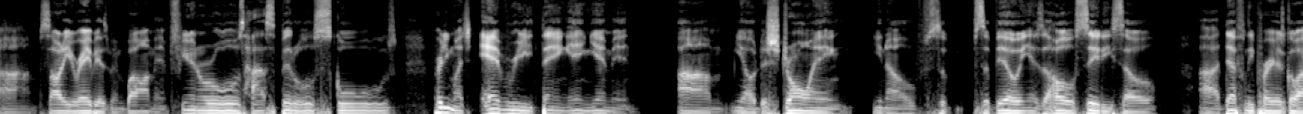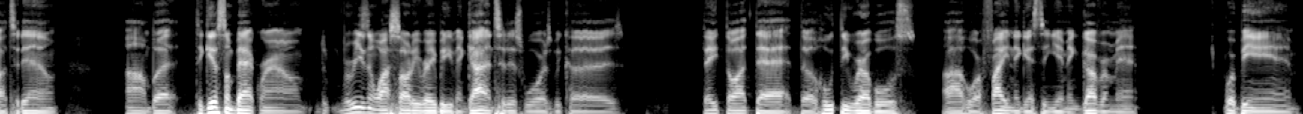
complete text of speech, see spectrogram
Um, Saudi Arabia has been bombing funerals, hospitals, schools, pretty much everything in Yemen um, you know, destroying, you know, c- civilians, the whole city. So uh, definitely prayers go out to them. Um, but to give some background, the the reason why Saudi Arabia even got into this war is because they thought that the Houthi rebels uh, who are fighting against the Yemen government were being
